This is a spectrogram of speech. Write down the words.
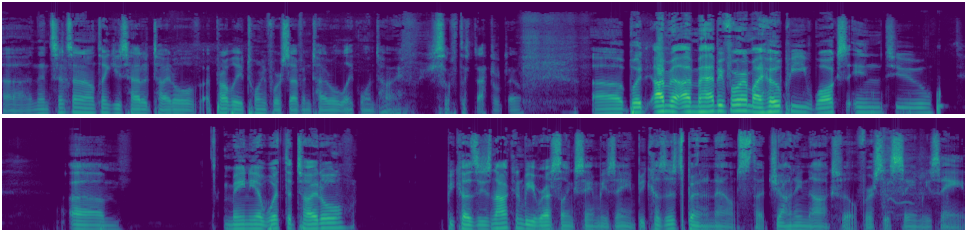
Uh, and then since then, I don't think he's had a title, uh, probably a twenty four seven title, like one time or something. I don't know. Uh, but I'm I'm happy for him. I hope he walks into um, Mania with the title because he's not going to be wrestling Sami Zayn because it's been announced that Johnny Knoxville versus Sami Zayn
